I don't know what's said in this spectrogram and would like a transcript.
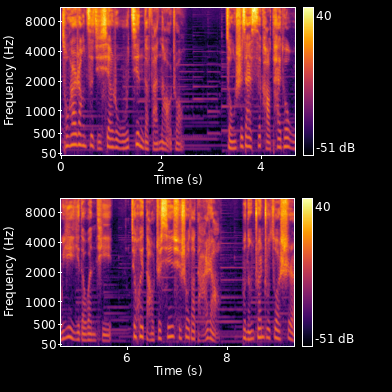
从而让自己陷入无尽的烦恼中。总是在思考太多无意义的问题，就会导致心绪受到打扰，不能专注做事；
